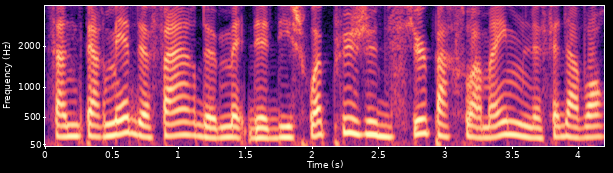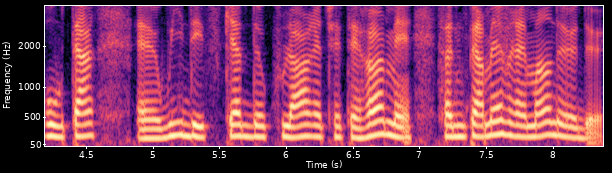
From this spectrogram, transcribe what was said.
Ça nous permet de faire de, de- des choix plus judicieux par soi-même. Le fait d'avoir autant, euh, oui, d'étiquettes, de couleurs, etc. Mais ça nous permet vraiment de, de,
